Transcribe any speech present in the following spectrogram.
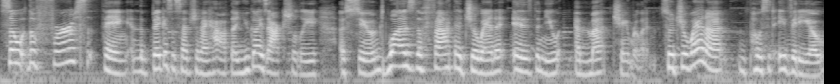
So the first thing and the biggest assumption I have that you guys actually assumed was the fact that Joanna is the new Emma Chamberlain. So Joanna posted a video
